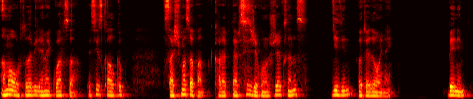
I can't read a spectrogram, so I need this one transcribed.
Ama ortada bir emek varsa ve siz kalkıp saçma sapan karaktersizce konuşacaksanız gidin ötede oynayın. Benim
